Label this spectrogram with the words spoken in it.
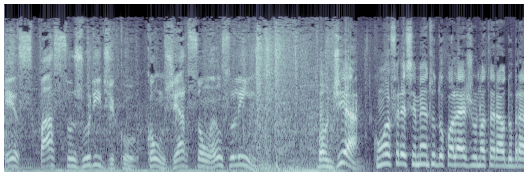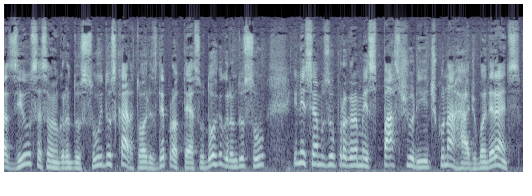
Espaço Jurídico, com Gerson Anzolin. Bom dia. Com o oferecimento do Colégio Notarial do Brasil, Seção Rio Grande do Sul e dos cartórios de protesto do Rio Grande do Sul, iniciamos o programa Espaço Jurídico na Rádio Bandeirantes.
